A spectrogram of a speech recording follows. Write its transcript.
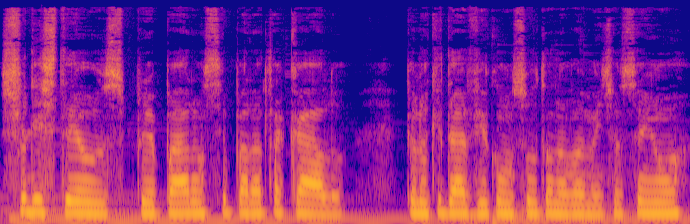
os filisteus preparam-se para atacá-lo, pelo que Davi consulta novamente ao Senhor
